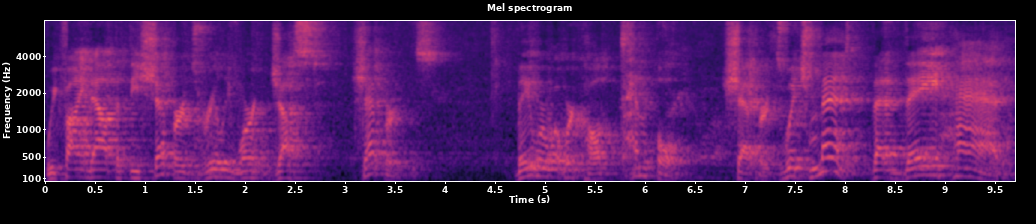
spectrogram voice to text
we find out that these shepherds really weren't just shepherds. They were what were called temple shepherds, which meant that they had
